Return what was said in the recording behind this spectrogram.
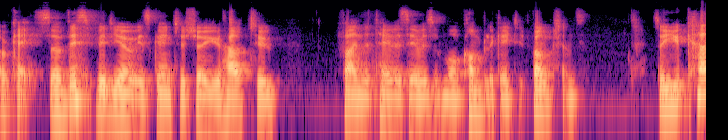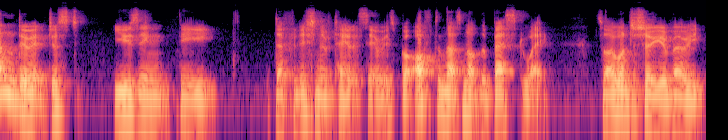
Okay, so this video is going to show you how to find the Taylor series of more complicated functions. So you can do it just using the definition of Taylor series, but often that's not the best way. So I want to show you a very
